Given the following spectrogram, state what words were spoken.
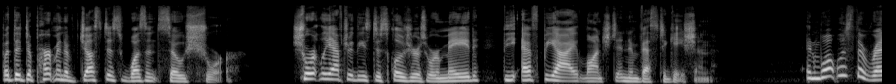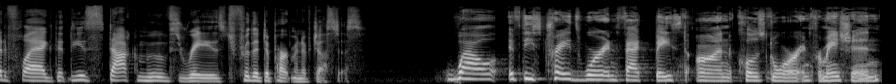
But the Department of Justice wasn't so sure. Shortly after these disclosures were made, the FBI launched an investigation. And what was the red flag that these stock moves raised for the Department of Justice? Well, if these trades were in fact based on closed door information,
